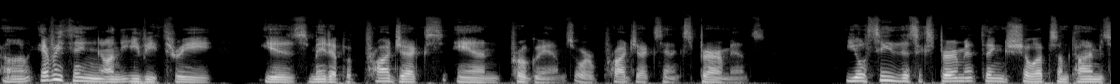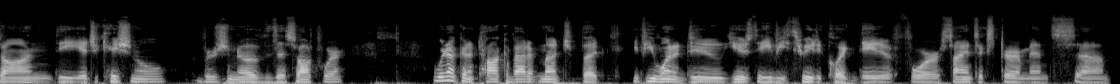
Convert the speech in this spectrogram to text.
Uh, everything on the EV3 is made up of projects and programs, or projects and experiments. You'll see this experiment thing show up sometimes on the educational version of the software. We're not going to talk about it much, but if you wanted to use the EV3 to collect data for science experiments um,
